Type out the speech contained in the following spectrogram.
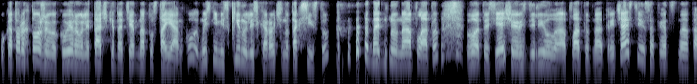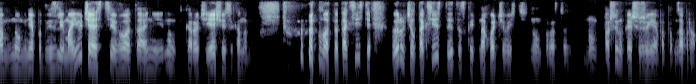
у которых тоже эвакуировали тачки на, те, на ту стоянку. Мы с ними скинулись, короче, на таксисту, на, ну, на оплату. Вот, то есть я еще разделил оплату на три части, соответственно, там, ну, мне подвезли мою часть, вот, они, ну, короче, я еще и сэкономил. вот, на таксисте. Выручил таксист и, так сказать, находчивость, ну, просто, ну, машину, конечно же, я потом забрал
